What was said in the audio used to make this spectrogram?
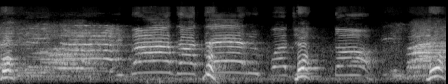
বাহ ইবাদতের উপযুক্ত বাহ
